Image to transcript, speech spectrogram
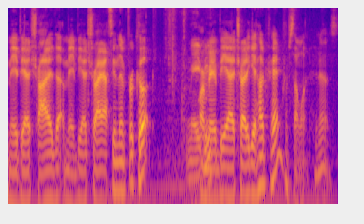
maybe I try that. Maybe I try asking them for Cook, maybe. or maybe I try to get Hunter Henry from someone. Who knows?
